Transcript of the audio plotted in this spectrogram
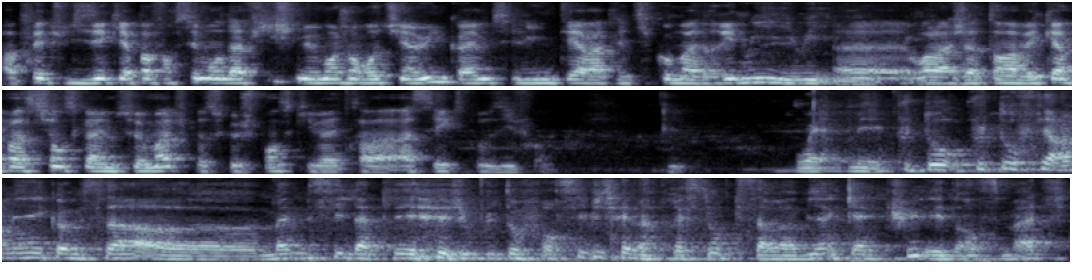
Après, tu disais qu'il n'y a pas forcément d'affiche, mais moi j'en retiens une quand même, c'est l'Inter Atlético Madrid. Oui, oui. voilà, j'attends avec impatience quand même ce match parce que je pense qu'il va être assez explosif. Ouais, mais plutôt, plutôt fermé comme ça, euh, même si l'athlète joue plutôt offensif, j'ai l'impression que ça va bien calculer dans ce match.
